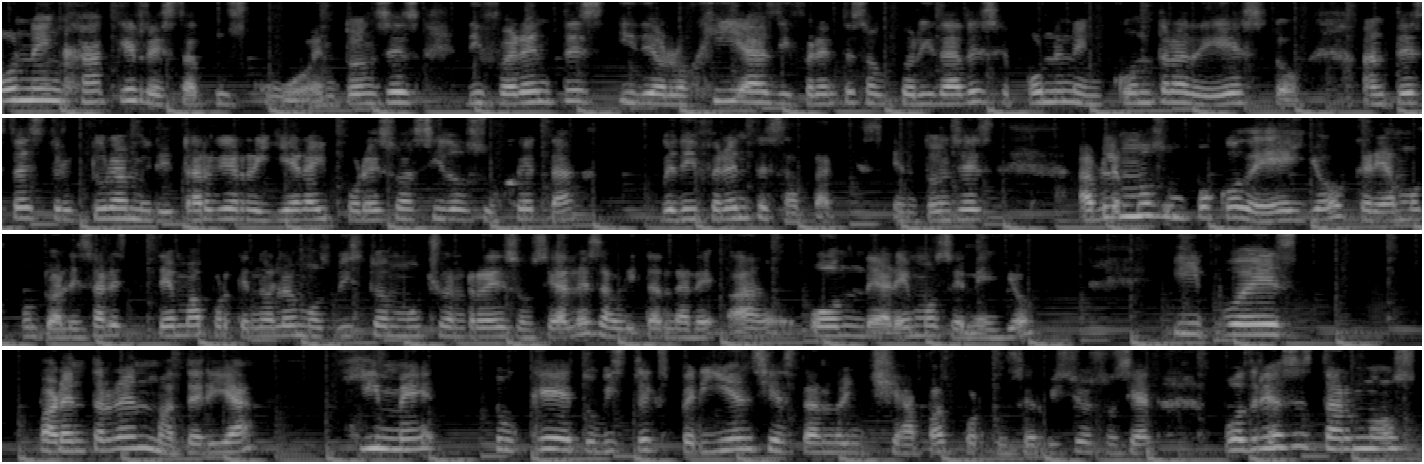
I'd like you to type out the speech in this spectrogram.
pone en jaque el status quo. Entonces, diferentes ideologías, diferentes autoridades se ponen en contra de esto, ante esta estructura militar guerrillera y por eso ha sido sujeta de diferentes ataques. Entonces, hablemos un poco de ello. Queríamos puntualizar este tema porque no lo hemos visto mucho en redes sociales. Ahorita andaré, haremos en ello. Y pues, para entrar en materia, Jime, tú que tuviste experiencia estando en Chiapas por tu servicio social, ¿podrías estarnos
